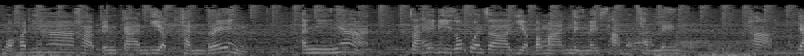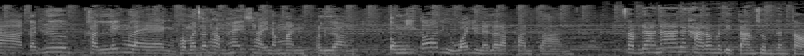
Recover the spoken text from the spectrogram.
หัวข้อที่ 5 ค่ะ เป็นการเหยียบคันเร่ง อันนี้เนี่ยจะให้ดีก็ควรจะเหยียบประมาณ1ใน3 ของคันเร่งค่ะอย่ากระทืบคันเร่งแรง เพราะมันจะทำให้ใช้น้ำมันเปลือง ตรงนี้ก็ถือว่าอยู่ในระดับปานกลาง สัปดาห์หน้านะคะ เรามาติดตามชมกันต่อ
